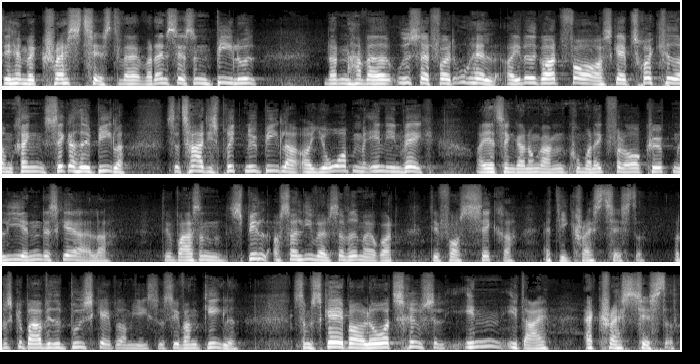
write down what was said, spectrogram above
det her med crash-test. Hvordan ser sådan en bil ud, når den har været udsat for et uheld? Og I ved godt, for at skabe tryghed omkring sikkerhed i biler, så tager de sprit nye biler og jorder dem ind i en væg. Og jeg tænker nogle gange, kunne man ikke få lov at købe den lige inden det sker? Eller det er bare sådan spild, og så alligevel, så ved man jo godt, det er for at sikre, at de er crash-testet. Og du skal bare vide budskabet om Jesus, evangeliet, som skaber og lover trivsel inden i dig, er crash-testet.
